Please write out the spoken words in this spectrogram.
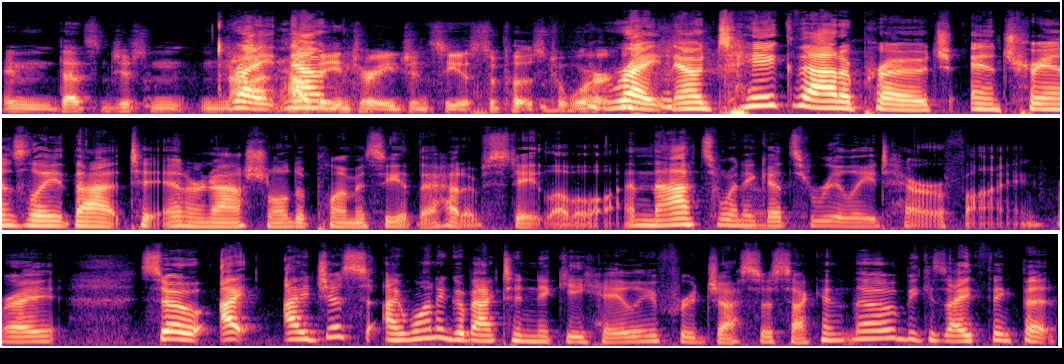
and that's just n- not Right, how now- the interagency is supposed to work Right. Now take that approach and translate that to international diplomacy at the head of state level. And that's when it gets really terrifying, right? So I, I just I want to go back to Nikki Haley for just a second though, because I think that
